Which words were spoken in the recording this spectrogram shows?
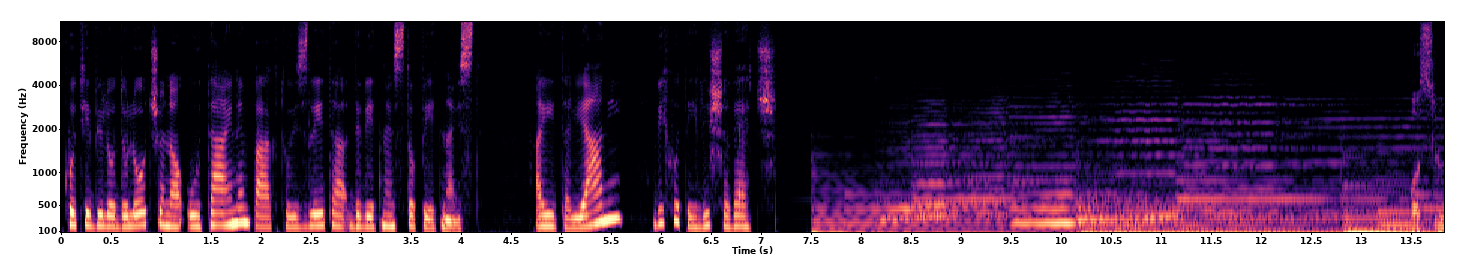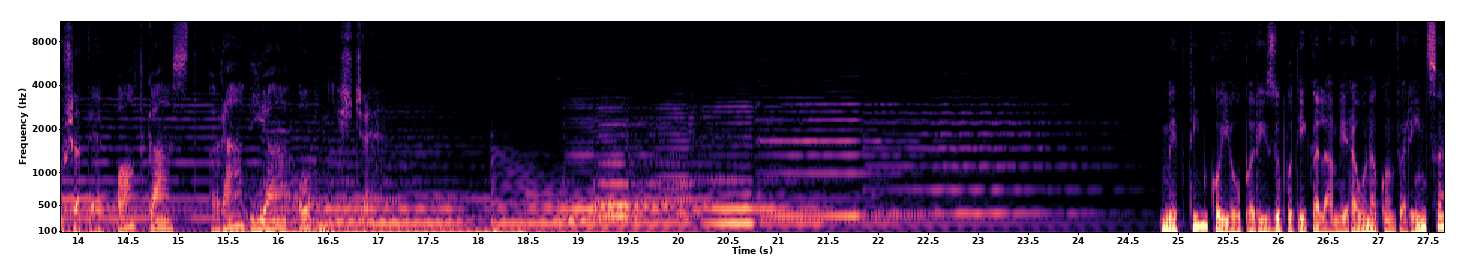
kot je bilo določeno v tajnem paktu iz leta 1915. A italijani bi hoteli še več. Poslušate podcast Radia Ognišče. Medtem ko je v Parizu potekala mirovna konferenca,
